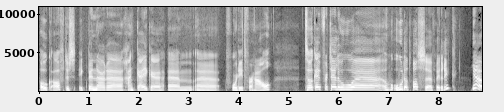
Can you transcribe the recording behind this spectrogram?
ook af. Dus ik ben daar uh, gaan kijken um, voor dit verhaal. Zal ik even vertellen hoe, hoe, hoe, dat was, Frederik? Ja,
